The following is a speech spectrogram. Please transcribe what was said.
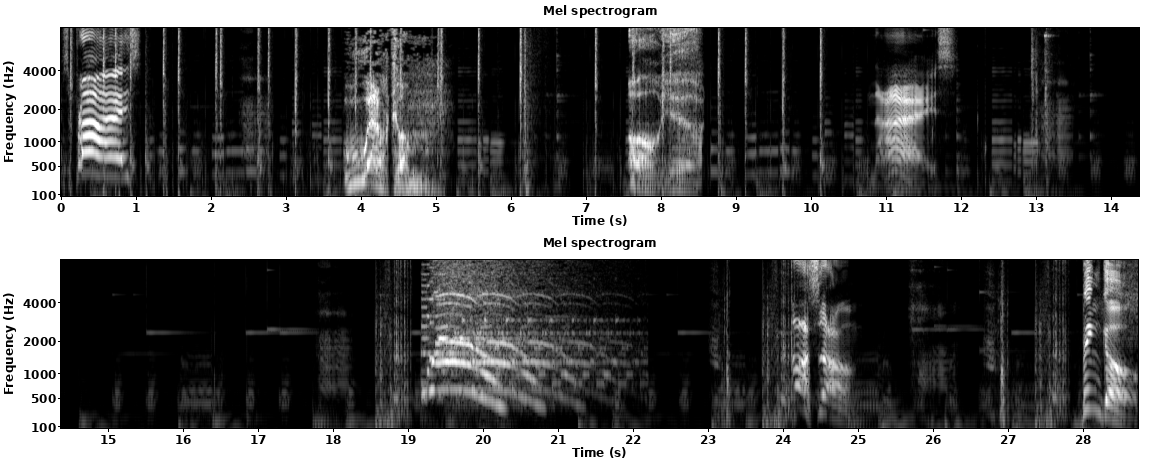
Surprise! Welcome. Oh, yeah. Nice. Awesome! Bingo!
